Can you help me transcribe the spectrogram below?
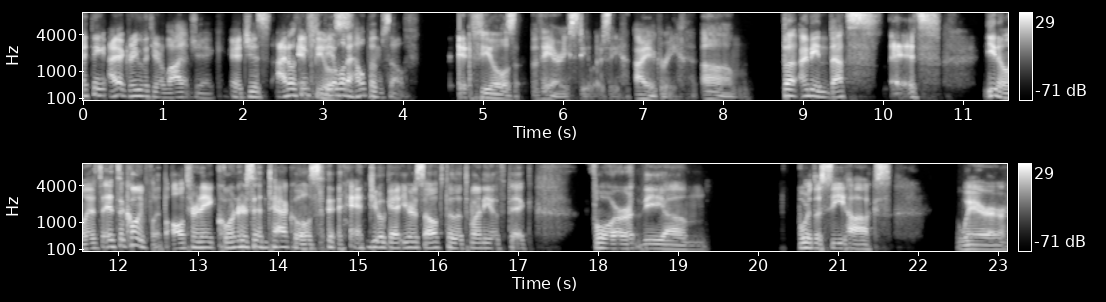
I think I agree with your logic. It just I don't It think he'd be able to help himself. it feels very Steelersy. I agree. Um, but I mean, that's it's you know, it's it's a coin flip. Alternate corners and tackles, and you'll get yourself to the twentieth pick for the um for the Seahawks, where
